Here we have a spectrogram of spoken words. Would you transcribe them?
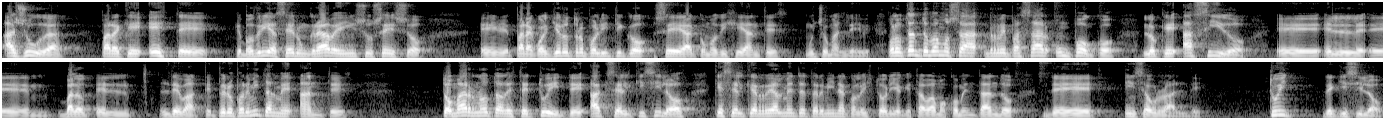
ayuda para que este, que podría ser un grave insuceso eh, para cualquier otro político, sea, como dije antes, mucho más leve. Por lo tanto, vamos a repasar un poco lo que ha sido eh, el, eh, el debate. Pero permítanme antes tomar nota de este tuit de Axel Kisilov, que es el que realmente termina con la historia que estábamos comentando de Insaurralde. Tuit de Kisilov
